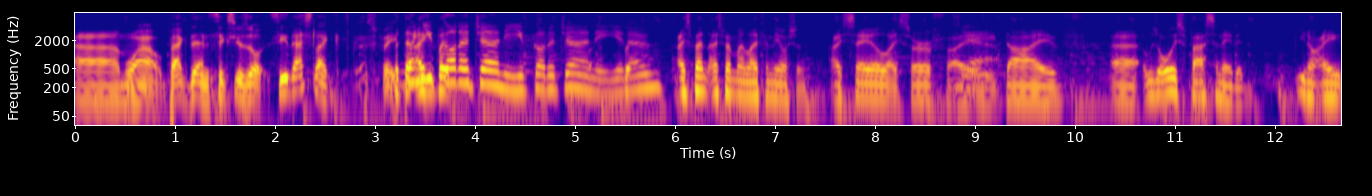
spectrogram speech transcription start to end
Um, Wow. Back then, six years old. See, that's like that's fake. But the- when I- you've but- got a journey, you've got a journey. You know. I spent I spent my life in the ocean. I sail, I surf, I Yeah. dive. Uh, I was always fascinated. You know, I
